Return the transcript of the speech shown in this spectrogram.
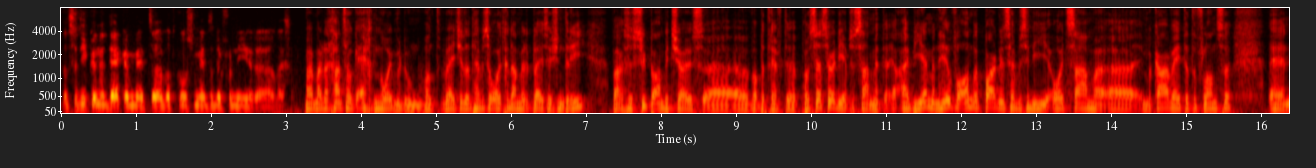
dat ze die kunnen dekken met uh, wat consumenten ervoor neerleggen. maar, maar dat gaan ze ook echt nooit meer doen. Want weet je, dat hebben ze ooit gedaan met de PlayStation 3. Waren ze super ambitieus uh, wat betreft de processor. Die hebben ze samen met IBM en heel veel andere partners hebben ze die ooit samen in elkaar weten te flansen. En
